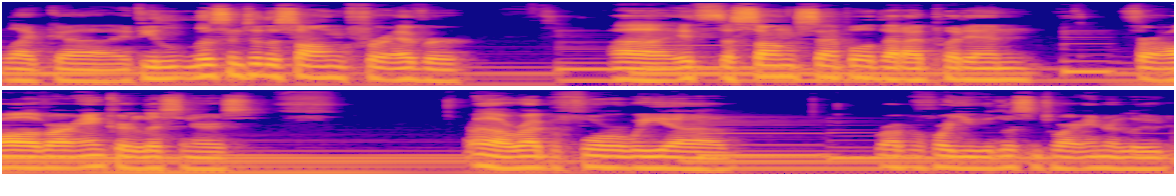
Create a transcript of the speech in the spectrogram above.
Like uh, if you listen to the song "Forever," uh, it's the song sample that I put in for all of our anchor listeners uh, right before we uh, right before you listen to our interlude.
